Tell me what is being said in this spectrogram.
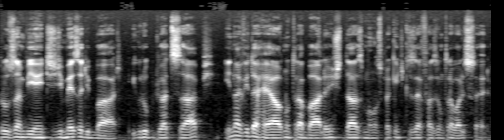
para os ambientes de mesa de bar e grupo de WhatsApp e na vida real, no trabalho, a gente dá as mãos para quem quiser fazer um trabalho sério.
